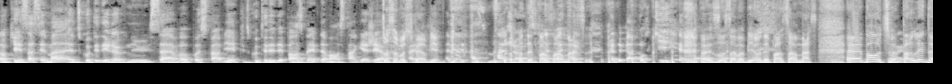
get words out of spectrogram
Donc, essentiellement, euh, du côté des revenus, ça va pas super bien. Puis du côté des dépenses, bien évidemment, on s'est engagé à... Ça, ça va super bien. À des dépenses majeures. on dépense en masse. ça, dépend pour qui. Euh, ça, ça va bien, on dépense en masse. Euh, bon, tu veux parler de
